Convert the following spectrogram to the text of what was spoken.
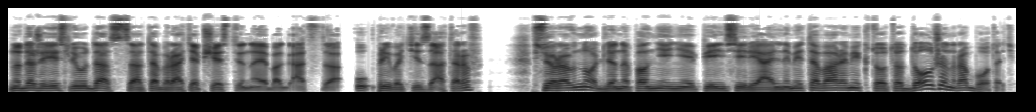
но даже если удастся отобрать общественное богатство у приватизаторов, все равно для наполнения пенсий реальными товарами кто-то должен работать.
